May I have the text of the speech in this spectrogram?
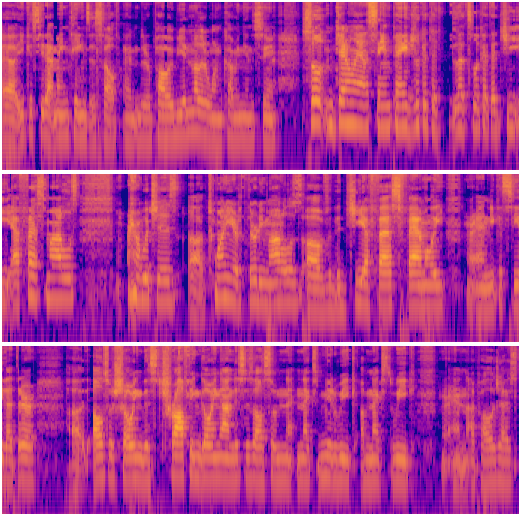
uh, you can see that maintains itself and there'll probably be another one coming in soon. So generally on the same page look at the let's look at the GEFS models which is uh, 20 or 30 models of the GFS family and you can see that they're uh, also showing this troughing going on. This is also ne next midweek of next week and I apologize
